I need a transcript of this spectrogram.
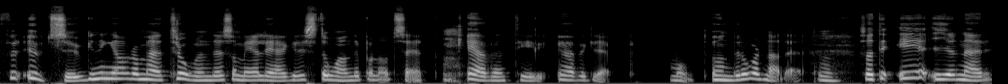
för utsugning av de här troende som är lägre stående på något sätt och även till övergrepp mot underordnade. Mm. Så att det är i den här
